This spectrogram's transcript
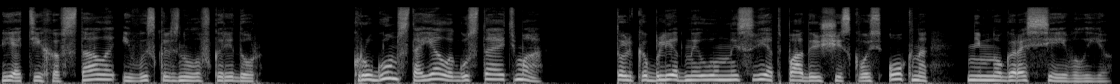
Я тихо встала и выскользнула в коридор. Кругом стояла густая тьма. Только бледный лунный свет, падающий сквозь окна, немного рассеивал ее.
